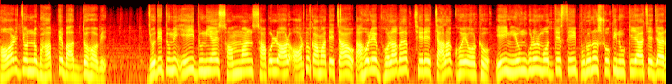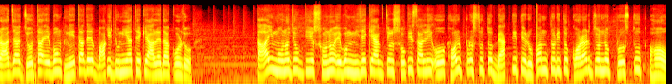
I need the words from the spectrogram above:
হওয়ার জন্য ভাবতে বাধ্য হবে। যদি তুমি এই দুনিয়ায় সম্মান, সাফল্য আর অর্থ কামাতে চাও, তাহলে ভোলাভাব ছেড়ে চালাক হয়ে ওঠো। এই নিয়মগুলোর মধ্যে সেই পুরনো শক্তি লুকিয়ে আছে যা রাজা, যোদ্ধা এবং নেতাদের বাকি দুনিয়া থেকে আলাদা করতো। তাই মনোযোগ দিয়ে শোনো এবং নিজেকে একজন শক্তিশালী ও ফলপ্রসূত ব্যক্তিতে রূপান্তরিত করার জন্য প্রস্তুত হও।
